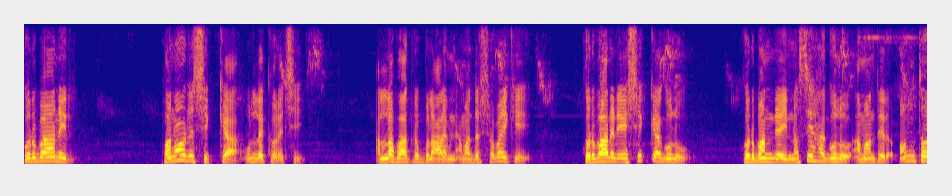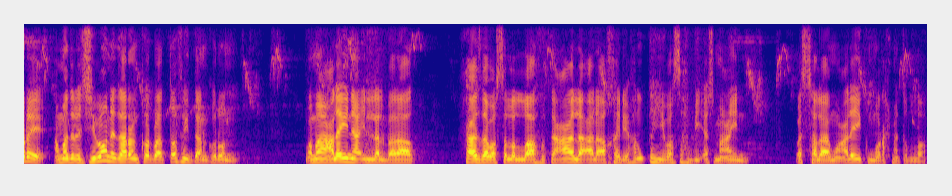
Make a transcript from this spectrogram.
কোরবানির পনেরোটি শিক্ষা উল্লেখ করেছি। আল্লাহ পাক রব্বুল আলমিন আমাদের সবাইকে কোরবানির এই শিক্ষাগুলো, কোরবানির এই নসিহাগুলো আমাদের অন্তরে, আমাদের জীবনে ধারণ করবার তফিক দান করুন। وما علينا إلا البلاغ. هذا وصلى الله تعالى على خير خلقه وصحبه أجمعين. والسلام عليكم ورحمة الله.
